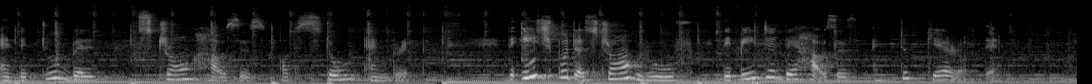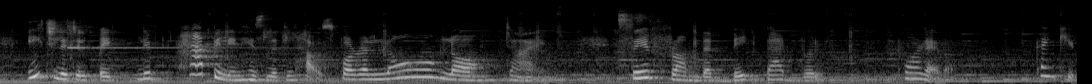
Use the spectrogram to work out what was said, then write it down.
and they too built strong houses of stone and brick. They each put a strong roof, they painted their houses and took care of them. Each little pig lived happily in his little house for a long, long time, safe from the big bad wolf forever. Thank you.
